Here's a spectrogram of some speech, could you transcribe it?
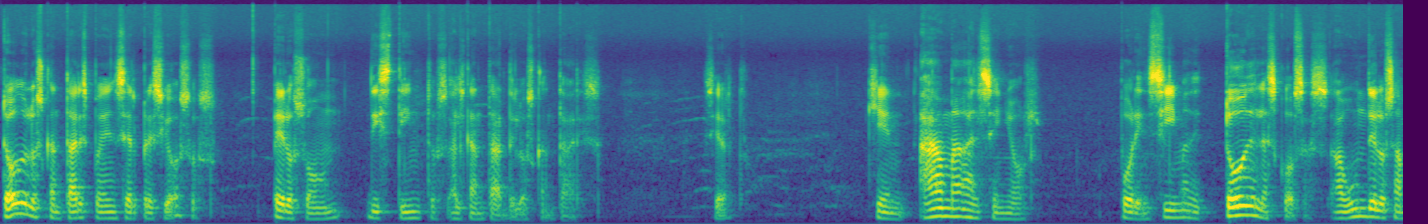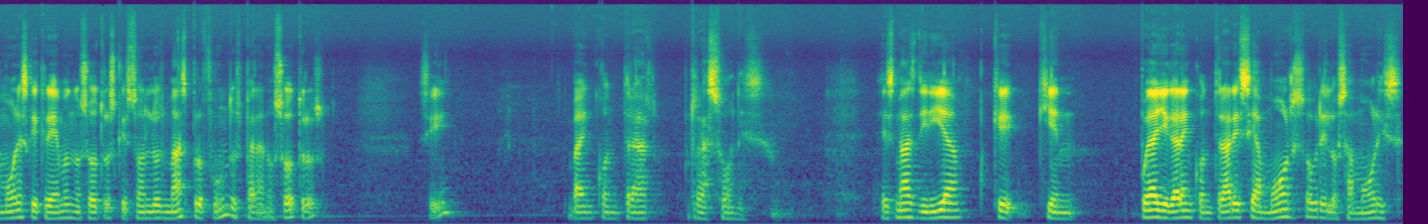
Todos los cantares pueden ser preciosos, pero son distintos al cantar de los cantares. ¿cierto? Quien ama al Señor por encima de todas las cosas, aún de los amores que creemos nosotros que son los más profundos para nosotros, ¿sí? Va a encontrar razones. Es más, diría que quien pueda llegar a encontrar ese amor sobre los amores,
